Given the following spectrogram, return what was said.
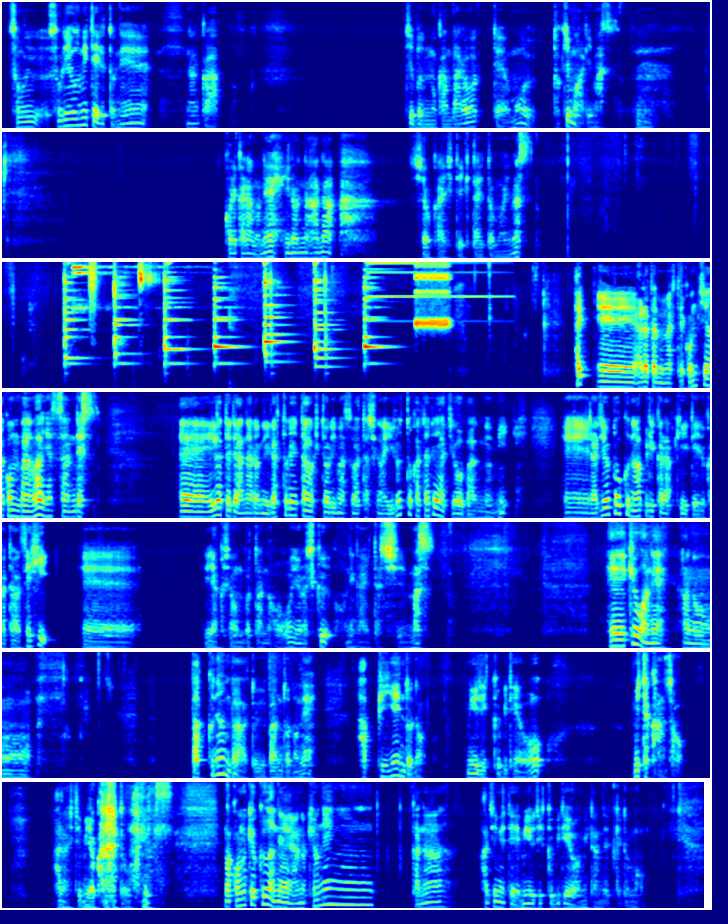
そういう、それを見てるとね、なんか、自分も頑張ろうって思う時もあります。うん。これからもね、いろんな花、紹介していきたいと思います。えー、改めまして、こんにちは、こんばんは、やすさんです。えー、岩手でアナログイラストレーターをしております。私がいると語るラジオ番組。えー、ラジオトークのアプリから聞いている方はぜひ、えー、リアクションボタンの方をよろしくお願いいたします。えー、今日はね、あのー、バックナンバーというバンドのね、ハッピーエンドのミュージックビデオを見た感想、話してみようかなと思います。まあ、この曲はね、あの、去年かな、初めてミュージックビデオを見たんですけども、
